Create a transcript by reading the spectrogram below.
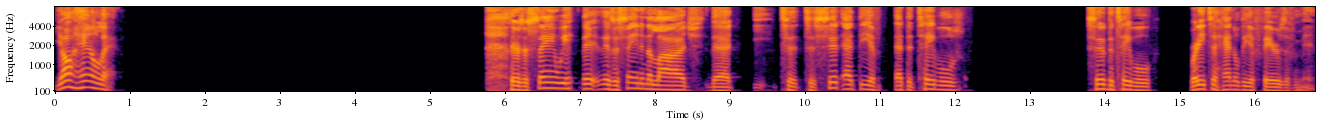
Y'all handle that. There's a saying we there, there's a saying in the lodge that to to sit at the at the tables sit at the table ready to handle the affairs of men.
